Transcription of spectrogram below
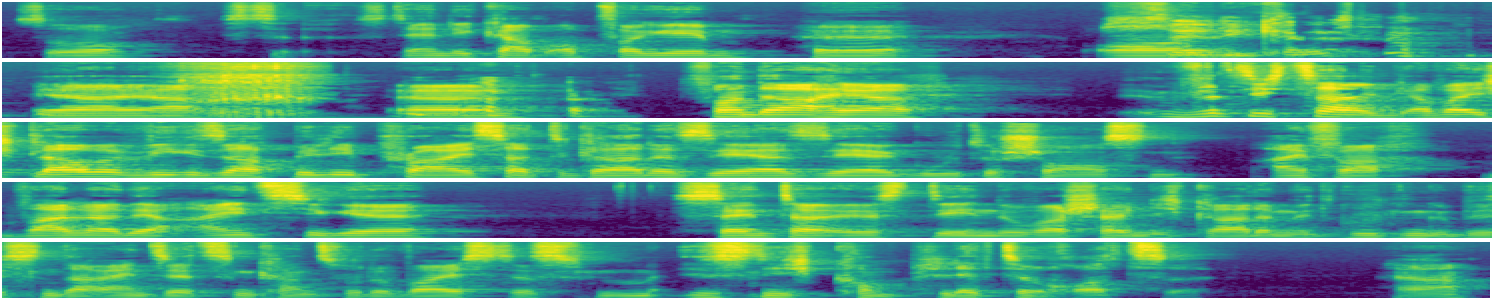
So, Stanley Cup Opfer geben. Und, ja, ja. ähm, von daher wird sich zeigen. Aber ich glaube, wie gesagt, Billy Price hat gerade sehr, sehr gute Chancen. Einfach, weil er der einzige Center ist, den du wahrscheinlich gerade mit gutem Gewissen da einsetzen kannst, wo du weißt, das ist nicht komplette Rotze. Ja.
